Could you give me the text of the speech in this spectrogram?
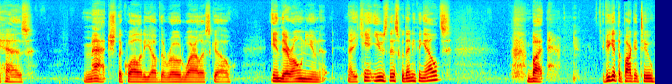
has matched the quality of the Rode Wireless Go in their own unit. Now you can't use this with anything else, but if you get the Pocket 2,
